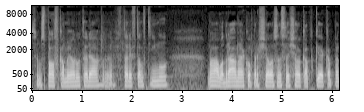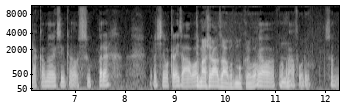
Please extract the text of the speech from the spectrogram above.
jsem spal v kamionu teda, tady v tom v týmu. No a od rána jako pršelo, jsem slyšel kapky a kape na kamion, jak říkám, super. Konečně mokrý závod. Ty máš rád závod mokrovo? Jo, mám hmm. rád vodu. Jsem,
